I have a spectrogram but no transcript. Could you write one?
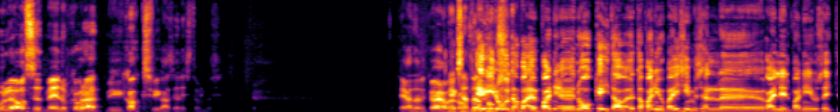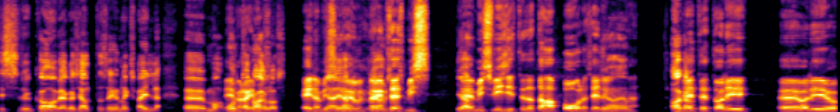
mulle otseselt meenub ka praegu mingi kaks viga sellist umbes. et ega ta ikka väga eks nad lõpuks. ei no ta pani, no okei okay,, ta, ta pani juba esimesel äh, rallil pani ju, sõitis kraavi, aga sealt ta sai õnneks välja äh, Monte Carlos. ei no mis, me räägime sellest, mis, mis viisid teda tahapoole selgelt. Aga... et, et oli, äh, oli ju,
